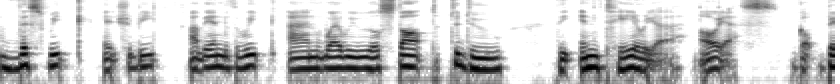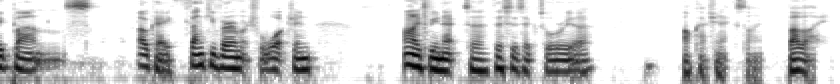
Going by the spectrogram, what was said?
this week. It should be at the end of the week and where we will start to do the interior. Oh yes, got big plans. Okay, thank you very much for watching. I've been Ector, this is Ectoria. I'll catch you next time. Bye bye.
